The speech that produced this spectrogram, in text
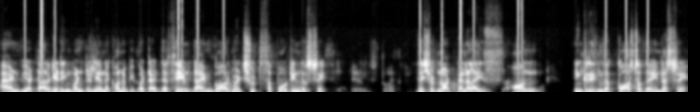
And we are targeting 1 trillion economy. But at the same time, government should support industry. They should not penalize on increasing the cost of the industry.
